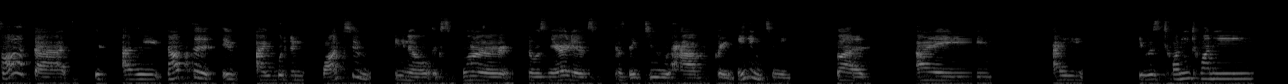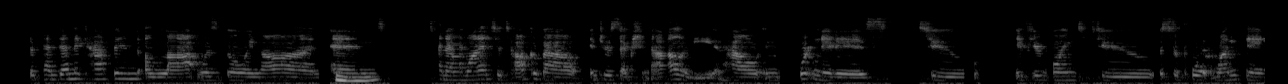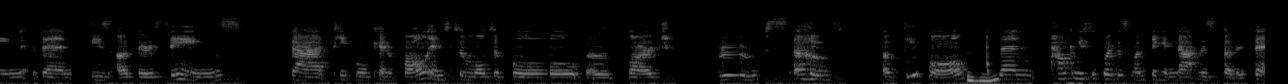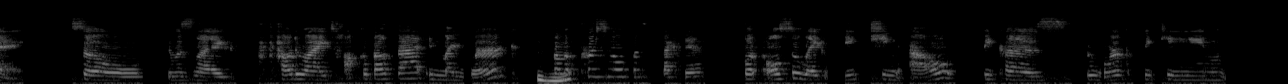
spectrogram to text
thought that. I mean, not that it, I wouldn't want to, you know, explore those narratives because they do have great meaning to me. But I, I, it was 2020. The pandemic happened. A lot was going on, mm-hmm. And I wanted to talk about intersectionality and how important it is to, if you're going to support one thing, then these other things that people can fall into multiple uh, large groups of of people, mm-hmm. then how can you support this one thing and not this other thing? So it was like, how do I talk about that in my work mm-hmm. from a personal perspective, but also like reaching out because the work became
